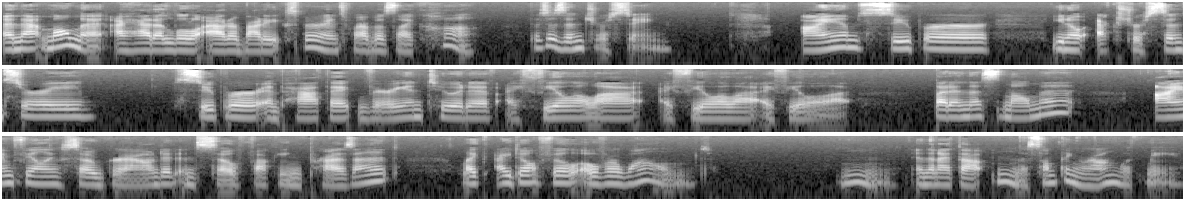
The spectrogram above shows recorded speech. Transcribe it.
in that moment, I had a little outer body experience where I was like, huh, this is interesting. I am super, you know, extrasensory, super empathic, very intuitive. I feel a lot. I feel a lot. I feel a lot. But in this moment, I am feeling so grounded and so fucking present. Like I don't feel overwhelmed. Mm. And then I thought, mm, there's something wrong with me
